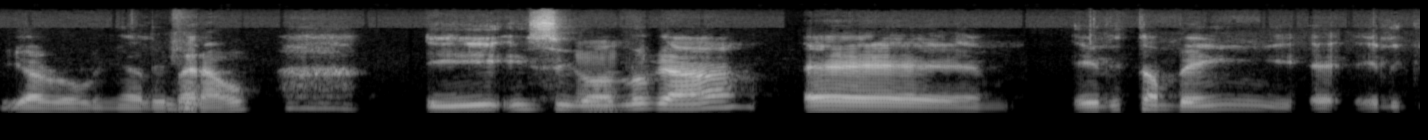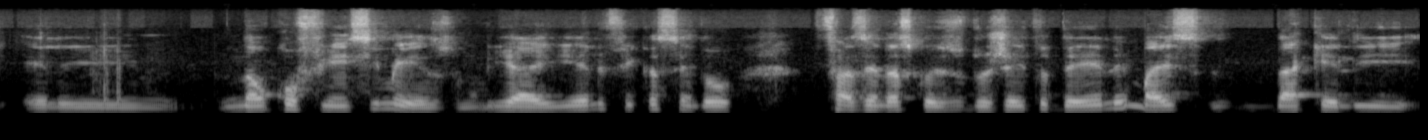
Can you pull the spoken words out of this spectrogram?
E a Rowling é liberal. E em segundo lugar, é, ele também é, ele, ele não confia em si mesmo. E aí ele fica sendo fazendo as coisas do jeito dele, mas naquele,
